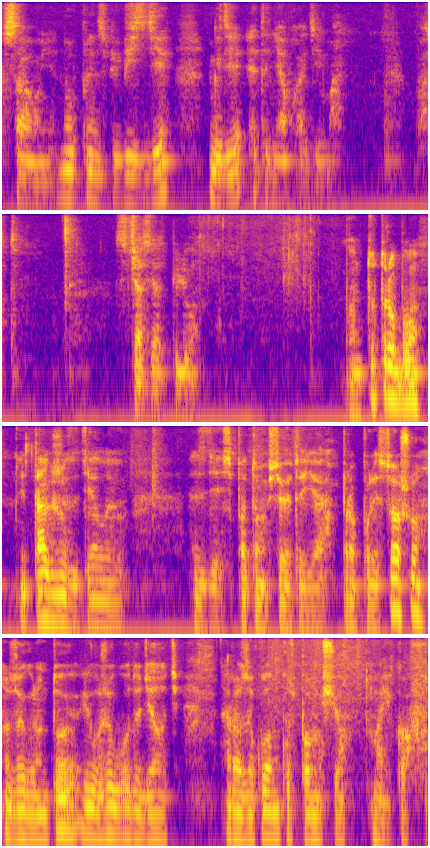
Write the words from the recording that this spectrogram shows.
в сауне. Ну, в принципе, везде, где это необходимо. Вот. Сейчас я отпилю вон ту трубу и также сделаю здесь. Потом все это я пропылесошу, загрунтую и уже буду делать разуклонку с помощью маяков.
